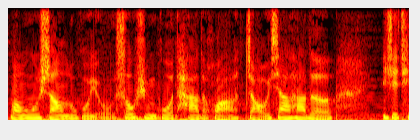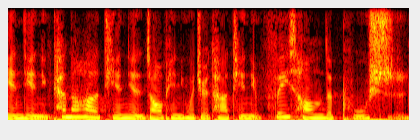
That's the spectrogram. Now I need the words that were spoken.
网络上如果有搜寻过他的话，找一下他的一些甜点，你看到他的甜点照片，你会觉得他的甜点非常的朴实。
